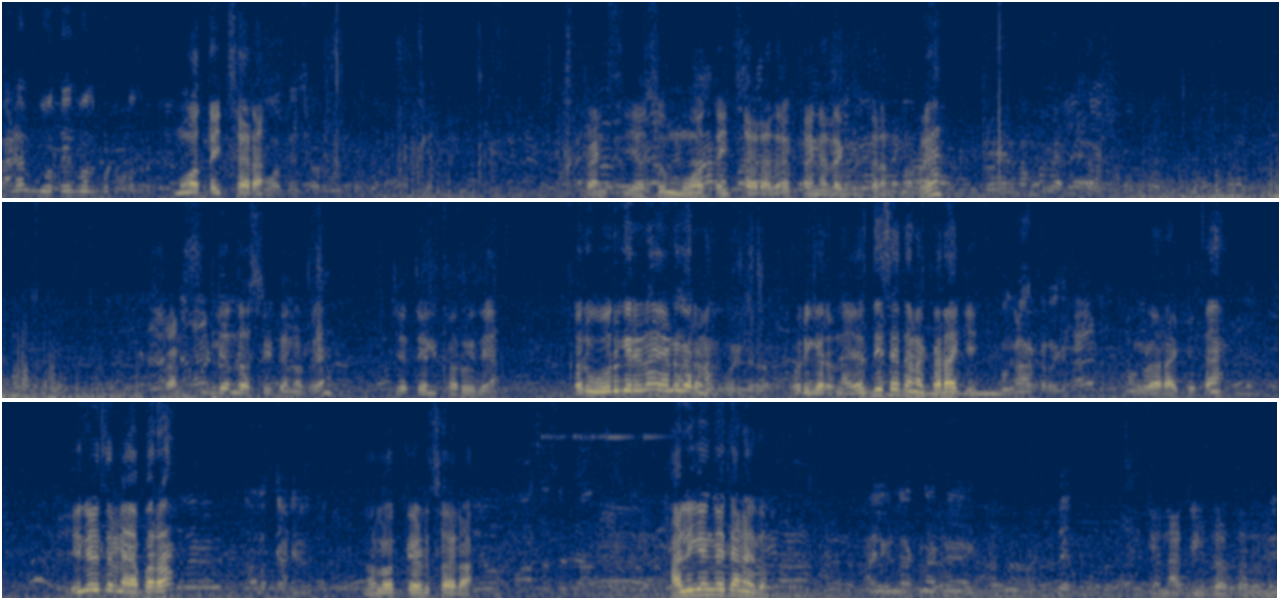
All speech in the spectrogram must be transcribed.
ಫೈನಲ್ ಮೂವತ್ತೈದು ಬಂದು ಕೊಟ್ಟು ಬಿಡೋದ್ರಿ ಮೂವತ್ತೈದು ಸಾವಿರ. ಫ್ರೆಂಡ್ಸ್ ಈ ಹಸು ಮೂವತ್ತೈದು ಸಾವಿರ ಆದರೆ ಫೈನಲ್ ಆಗಿ ಅಂತ ನೋಡ್ರಿ. ಫ್ರೆಂಡ್ಸ್ ಇಲ್ಲೊಂದು ಹಸು ಇದೆ ನೋಡ್ರಿ. ಜೊತೆಯಲ್ಲಿ ಕರು ಇದೆ. ಕರು ಊರಿಗರಿನ ಹೆಣ್ಗರಣ ಊರಿಗರಣ ಎಷ್ಟು ದಿವಸ ಐತಣ್ಣ ಕರ ಹಾಕಿ? ಮಂಗಳವಾರ ಹಾಕೈತಾ ಏನು ಹೇಳ್ತಾರಣ್ಣ ವ್ಯಾಪಾರ? ನಲವತ್ತೆರಡು ಸಾವಿರ. ಹಾಲಿಗೆ ಹೆಂಗೈತೆ ಅಣ್ಣ ಇದು? ನಾಲ್ಕು ಲೀಟರ್ ಆಗ್ತಾರೆ ಓಕೆ ನಾಲ್ಕು ಲೀಟ್ರ್ ಆಗ್ತಾ ನೋಡಿ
